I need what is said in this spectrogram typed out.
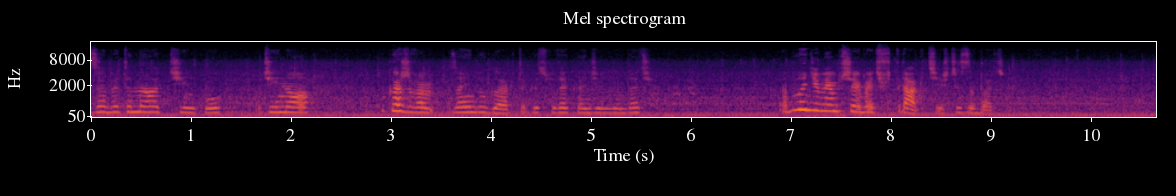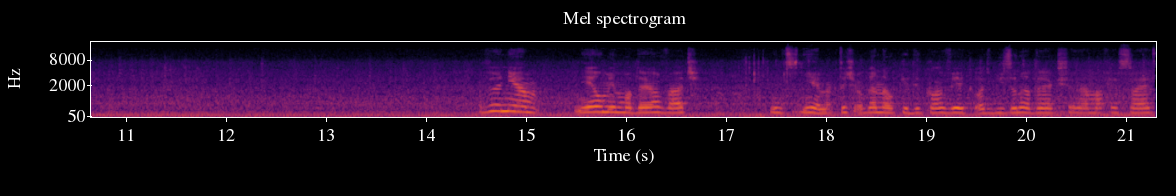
Zrobię to na odcinku. Czyli no, pokażę wam za niedługo jak ta gospodarka będzie wyglądać. Albo będziemy ją przejmować w trakcie, jeszcze zobaczę. Nie, nie umiem moderować, więc nie wiem, jak ktoś oglądał kiedykolwiek od Bizona do Jacksona Mafia Soec,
